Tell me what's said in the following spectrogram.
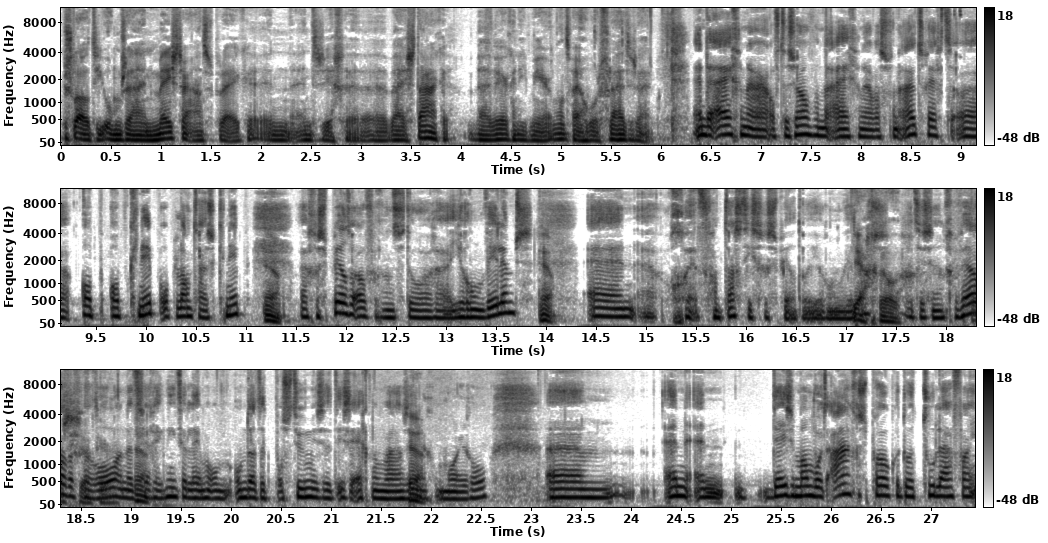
besloot hij om zijn meester aan te spreken en, en te zeggen... Uh, wij staken, wij werken niet meer, want wij horen vrij te zijn. En de eigenaar, of de zoon van de eigenaar, was van Utrecht op, op Knip, op Landhuis Knip. Ja. gespeeld overigens door Jeroen Willems. Ja. En uh, fantastisch gespeeld door Jeroen Willems. Ja, geweldig. Het is een geweldige rol. En dat ja. zeg ik niet alleen om, omdat het postuum is. Het is echt een waanzinnig ja. mooie rol. Um, en, en deze man wordt aangesproken door Tula van...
